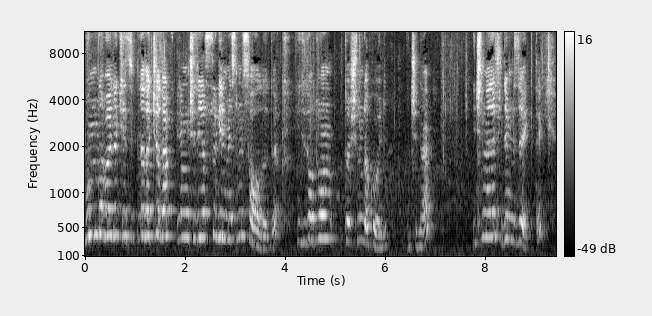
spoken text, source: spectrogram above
Bunu da böyle kesikler açarak hem içeriye su girmesini sağladık. Hidroton taşını da koyduk içine. İçine de fidemizi ektik.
